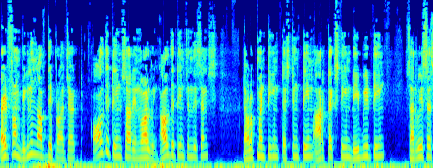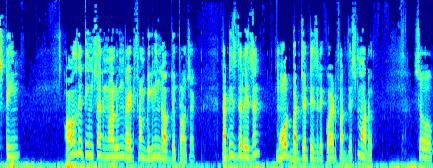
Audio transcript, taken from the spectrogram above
right from beginning of the project, all the teams are involving all the teams in the sense development team testing team architects team db team services team. All the teams are involving right from beginning of the project. That is the reason more budget is required for this model. So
